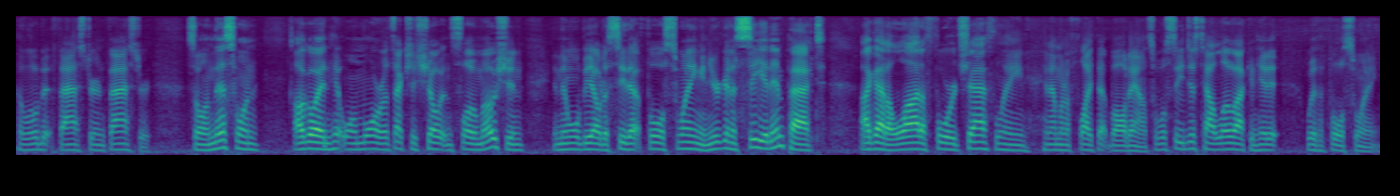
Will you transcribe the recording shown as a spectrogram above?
a little bit faster and faster. So on this one, I'll go ahead and hit one more. Let's actually show it in slow motion, and then we'll be able to see that full swing, and you're gonna see it impact. I got a lot of forward shaft lean, and I'm gonna flight that ball down. So we'll see just how low I can hit it with a full swing.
